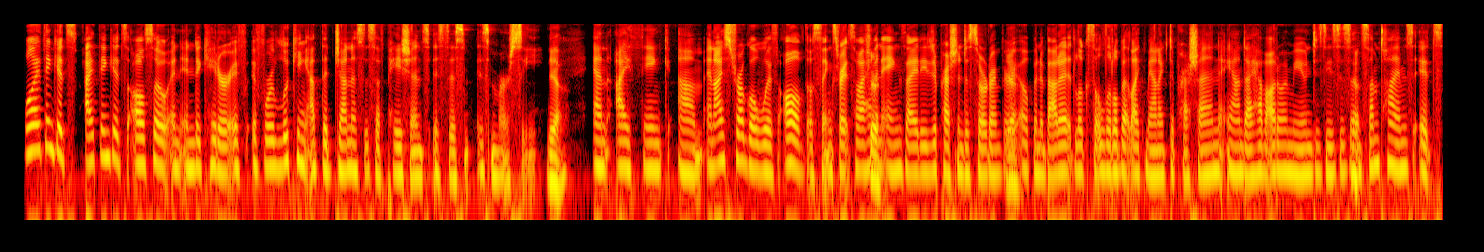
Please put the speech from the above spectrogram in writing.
Well, I think it's I think it's also an indicator if if we're looking at the genesis of patience is this is mercy. Yeah. And I think, um, and I struggle with all of those things, right? So I have Sure. an anxiety depression disorder. I'm very Yeah. open about it. It looks a little bit like manic depression, and I have autoimmune diseases. And sometimes it's,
